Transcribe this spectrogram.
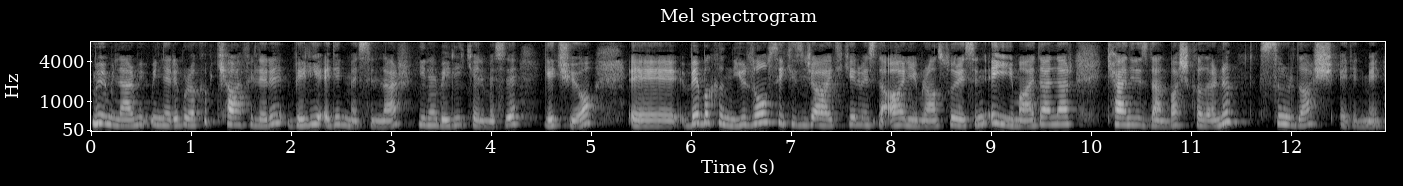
Müminler müminleri bırakıp kafirleri veli edinmesinler. Yine veli kelimesi geçiyor. E, ve bakın 118. ayet-i kerimesinde Ali İmran suresinin ey iman edenler kendinizden başkalarını sırdaş edinmeyin.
